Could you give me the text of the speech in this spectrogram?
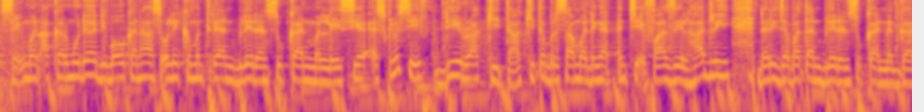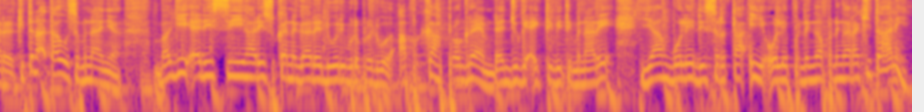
Segmen Akar Muda dibawakan khas oleh Kementerian Belia dan Sukan Malaysia eksklusif di Rakita. Kita bersama dengan Encik Fazil Hadri dari Jabatan Belia dan Sukan Negara. Kita nak tahu sebenarnya bagi edisi Hari Sukan Negara 2022, apakah program dan juga aktiviti menarik yang boleh disertai oleh pendengar-pendengar kita ni?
